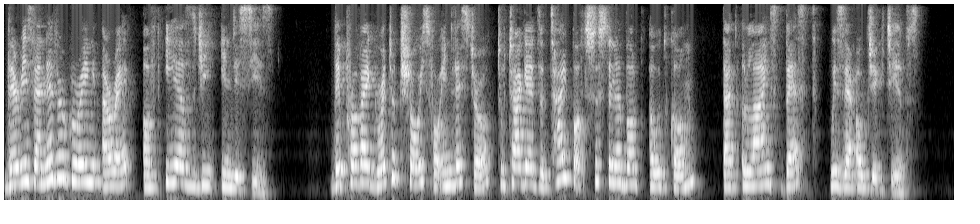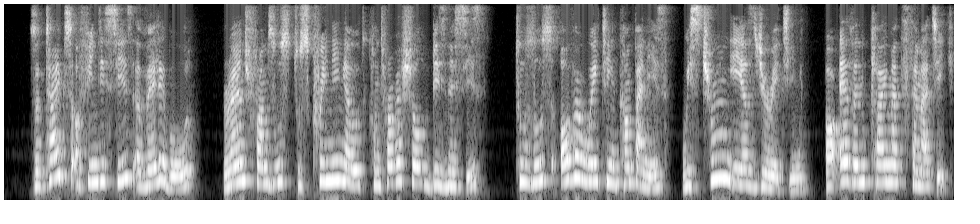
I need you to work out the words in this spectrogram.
There is an ever growing array of ESG indices. They provide greater choice for investors to target the type of sustainable outcome that aligns best with their objectives. The types of indices available range from those to screening out controversial businesses to those overweighting companies with strong ESG rating or even climate thematic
